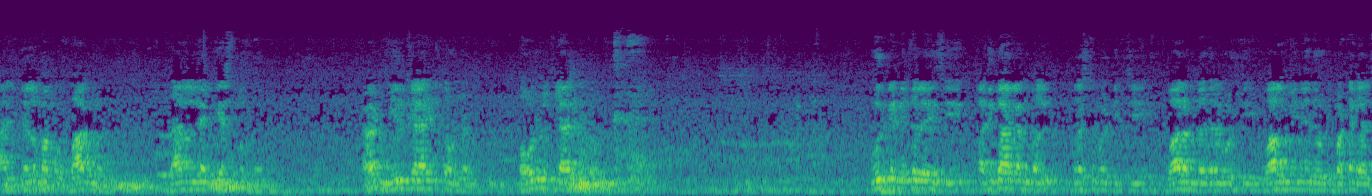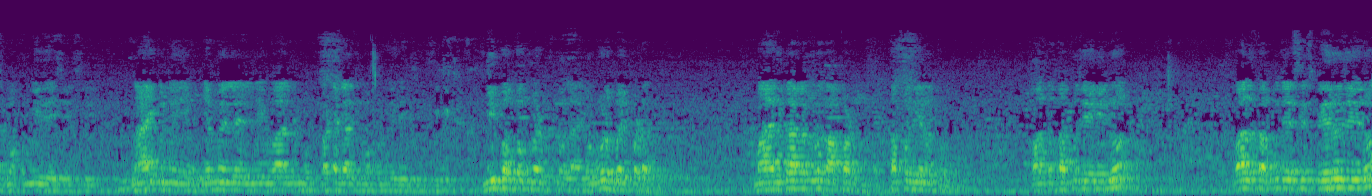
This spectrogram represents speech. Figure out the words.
రాజకీయాల్లో మాకు భాగం ఉంది. దానిని లెక్కేసుకుంటాం కాబట్టి మీరు క్లారిటీతో ఉండండి. పౌరులు క్లారిటీతో ఉండండి. ఊరికే నిందలు వేసి అధికారులను ప్రశ్న పట్టించి వాళ్ళని బెదరగొట్టి వాళ్ళ మీద ఏదో ఒకటి పట్టగాల్సి మొక్క మీద వేసేసి నాయకుల్ని ఎమ్మెల్యేలని వాళ్ళని పట్టగాలి ముఖం మీద వేసేసి మీ పబ్బం పట్టుకోలే ఎవడు భయపడరు మా అధికారులను కూడా కాపాడుకుంటాం తప్పు చేయనప్పుడు వాళ్ళతో తప్పు చేయను వాళ్ళు తప్పు చేసే పేరు చేయను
